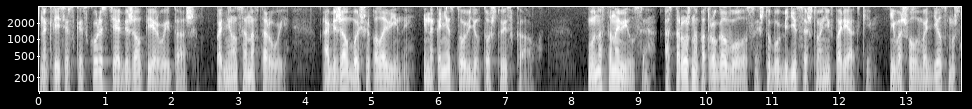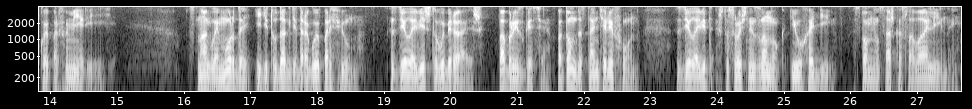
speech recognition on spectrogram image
На крейсерской скорости обежал первый этаж, поднялся на второй, обежал больше половины и наконец-то увидел то, что искал. Он остановился, осторожно потрогал волосы, чтобы убедиться, что они в порядке, и вошел в отдел с мужской парфюмерией. С наглой мордой иди туда, где дорогой парфюм. Сделай вид, что выбираешь. Побрызгайся, потом достань телефон – «Сделай вид, что срочный звонок, и уходи», — вспомнил Сашка слова Алины.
